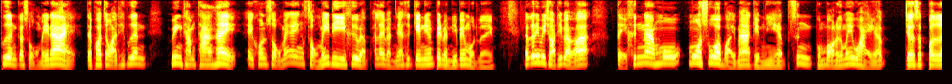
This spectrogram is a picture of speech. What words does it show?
เพื่อนก็ส่งไม่ได้ แต่พอจังหวะที่เพื่อนวิ่งทำทางให้ไอคนส่งแม่งก็ยังส่งไม่ดีคือแบบอะไรแบบเนี้ยคือเกมนี้มันเป็นแบบนี้ไปหมดเลย แล้วก็นี่มีช็อตที่แบบว่า เตะขึ้นหน้ามั่วมั่วซั่วบ่อยมากเกมนี้ครับซึ่งผมบอกเลยว่าไม่ไหวครับ เจอสเปอร์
